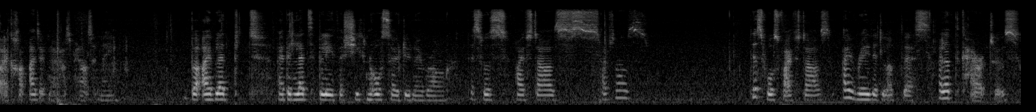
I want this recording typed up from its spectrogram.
I, can't, I don't know how to pronounce her name. But I've led I've been led to believe that she can also do no wrong. This was five stars. Five stars? This was five stars. I really did love this. I love the characters.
